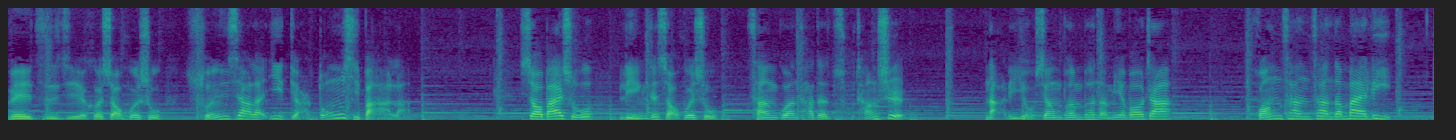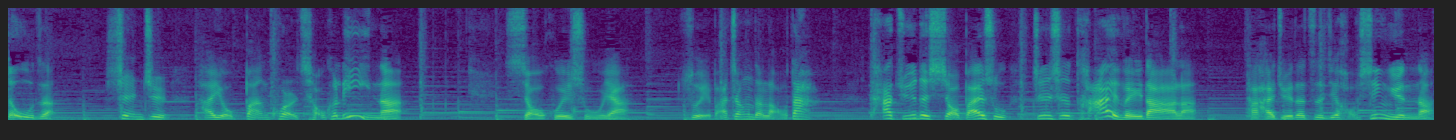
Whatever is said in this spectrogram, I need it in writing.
为自己和小灰鼠存下了一点东西罢了。小白鼠领着小灰鼠参观它的储藏室，那里有香喷喷的面包渣、黄灿灿的麦粒、豆子，甚至还有半块巧克力呢。小灰鼠呀，嘴巴张得老大，它觉得小白鼠真是太伟大了，它还觉得自己好幸运呢。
